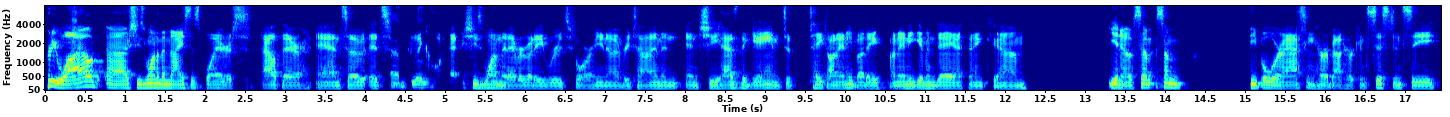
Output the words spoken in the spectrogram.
pretty wild. Uh, she's one of the nicest players out there, and so it's really cool. She's one that everybody roots for, you know, every time, and and she has the game to take on anybody on any given day. I think, um, you know, some some people were asking her about her consistency.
